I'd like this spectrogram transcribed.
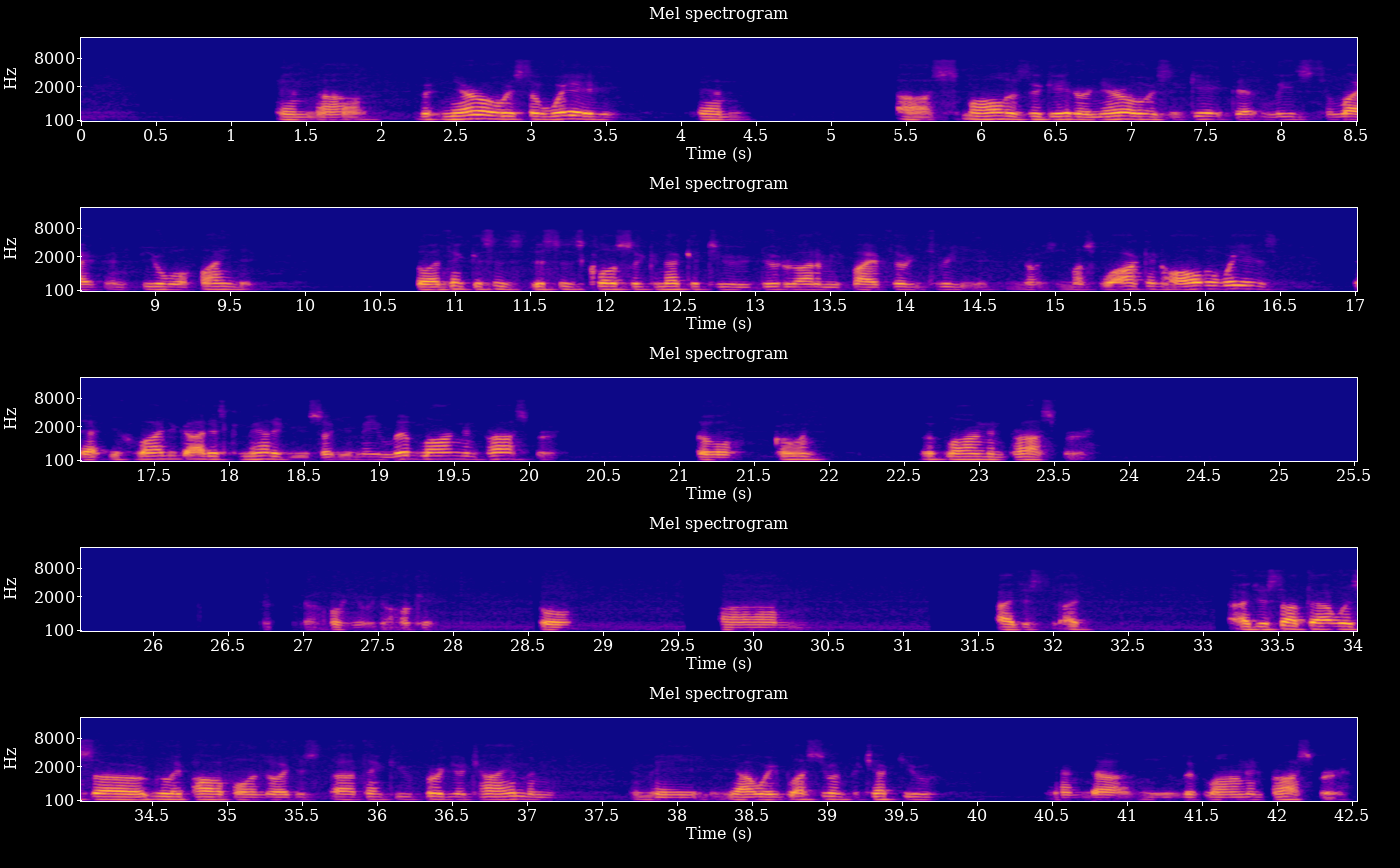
And uh, but narrow is the way, and uh, small is the gate, or narrow is the gate that leads to life, and few will find it. So I think this is this is closely connected to Deuteronomy 5:33. You know, you must walk in all the ways that Jehovah your God has commanded you, so you may live long and prosper. So go and live long and prosper. Oh, here we go. Okay. So um, I just I, I just thought that was uh, really powerful, and so I just uh, thank you for your time, and, and may Yahweh bless you and protect you, and uh, you live long and prosper.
